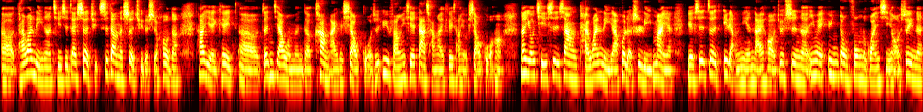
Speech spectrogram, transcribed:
呃台湾梨呢，其实在摄取适当的摄取的时候呢，它也可以呃增加我们的抗癌的效果，是预防一些大肠癌非常有效果哈。那尤其是像台湾。梨呀，或者是藜麦呀，也是这一两年来哈，就是呢，因为运动风的关系哈，所以呢，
